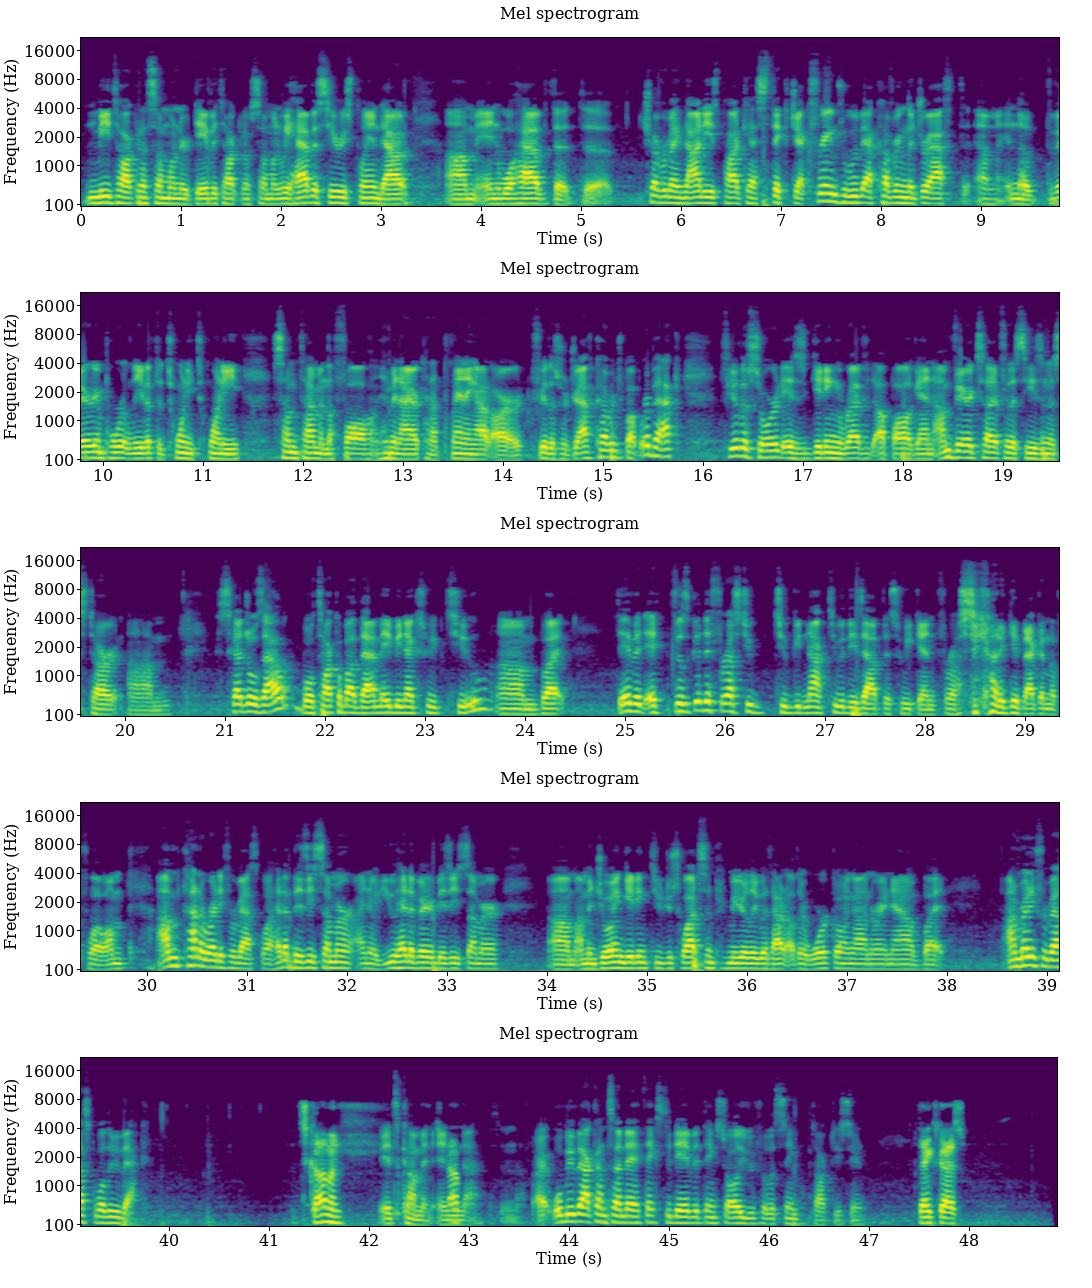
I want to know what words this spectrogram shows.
me talking to someone or David talking to someone. We have a series planned out, um, and we'll have the the Trevor Magnotti's podcast, Thick Jack Frames. We'll be back covering the draft um, in the, the, very important lead up to 2020, sometime in the fall. Him and I are kind of planning out our Fear the Sword draft coverage, but we're back. Fear the Sword is getting revved up all again. I'm very excited for the season to start. Um, schedule's out. We'll talk about that maybe next week too. Um, but David, it feels good for us to to knock two of these out this weekend for us to kind of get back in the flow. I'm I'm kind of ready for basketball. I had a busy summer. I know you had a very busy summer. Um, I'm enjoying getting to just watch some Premier League without other work going on right now. But I'm ready for basketball to be back. It's coming. It's coming, it's and enough. All right, we'll be back on Sunday. Thanks to David. Thanks to all of you for listening. Talk to you soon. Thanks, guys.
